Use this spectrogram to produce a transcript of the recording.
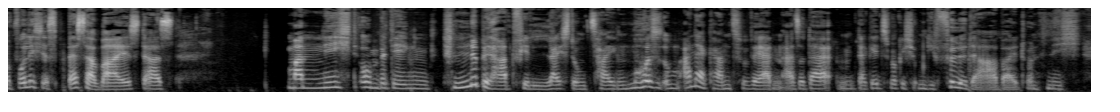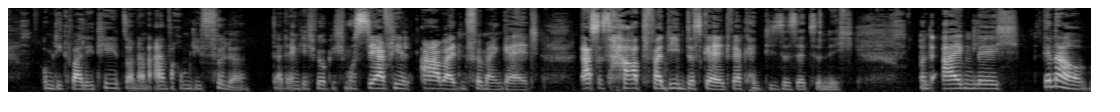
obwohl ich es besser weiß, dass man nicht unbedingt knüppelhart viel Leistung zeigen muss, um anerkannt zu werden. Also da, da geht es wirklich um die Fülle der Arbeit und nicht um die Qualität, sondern einfach um die Fülle. Da denke ich wirklich, ich muss sehr viel arbeiten für mein Geld. Das ist hart verdientes Geld. Wer kennt diese Sätze nicht? Und eigentlich, genau,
